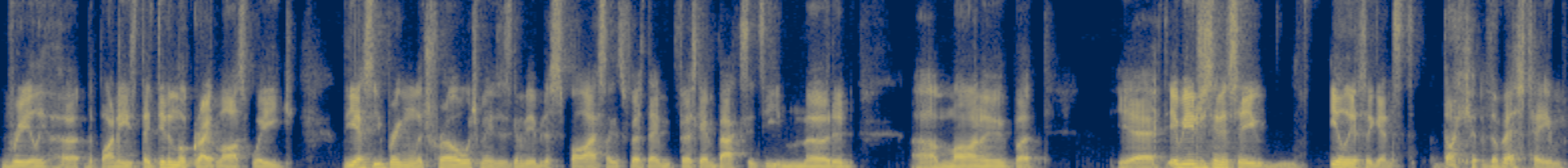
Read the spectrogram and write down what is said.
really hurt the Bunnies. They didn't look great last week. Yes, you bring in Latrell, which means there's going to be a bit of spice, like his first day, first game back since he murdered uh, Manu. But yeah, it'd be interesting to see Ilias against like the best team.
